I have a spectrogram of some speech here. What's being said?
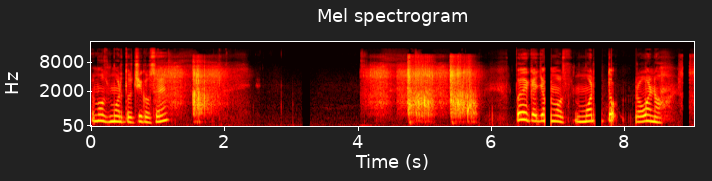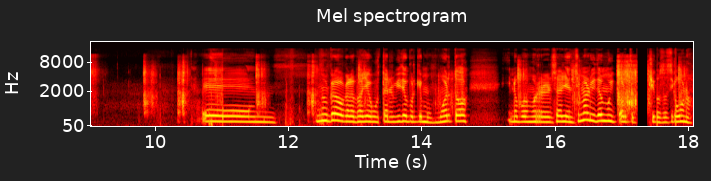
Hemos muerto, chicos, ¿eh? Puede que hayamos muerto, pero bueno. Eh, no creo que les vaya a gustar el vídeo porque hemos muerto y no podemos regresar. Y encima el video es muy corto, chicos, así que bueno.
